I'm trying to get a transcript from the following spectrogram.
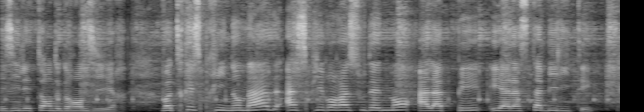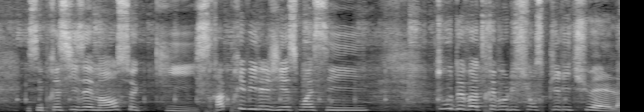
Mais il est temps de grandir. Votre esprit nomade aspirera soudainement à la paix et à la stabilité. Et c'est précisément ce qui sera privilégié ce mois-ci. Tout de votre évolution spirituelle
